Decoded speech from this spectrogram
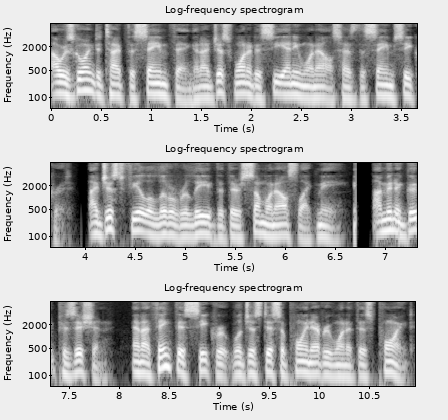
I was going to type the same thing and I just wanted to see anyone else has the same secret. I just feel a little relieved that there's someone else like me. I'm in a good position, and I think this secret will just disappoint everyone at this point,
